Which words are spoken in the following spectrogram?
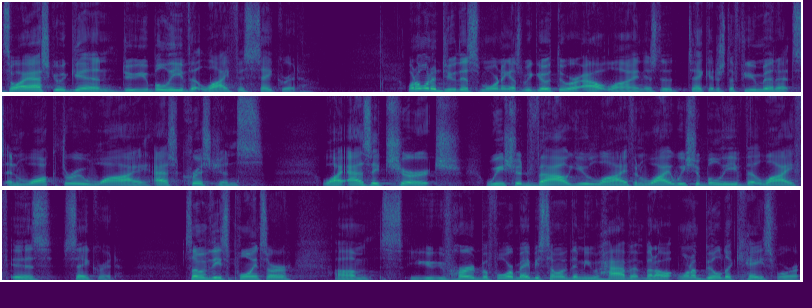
So I ask you again do you believe that life is sacred? What I want to do this morning as we go through our outline is to take just a few minutes and walk through why, as Christians, why, as a church, we should value life and why we should believe that life is sacred. Some of these points are um, you've heard before, maybe some of them you haven't, but I want to build a case for,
